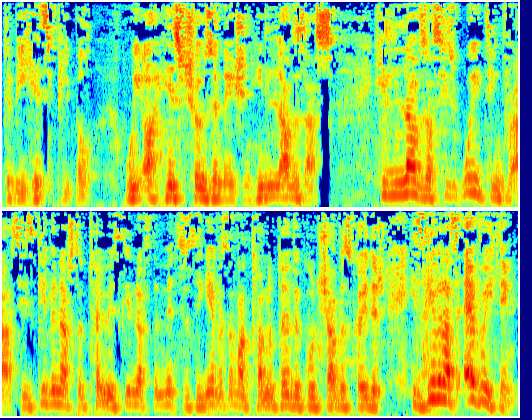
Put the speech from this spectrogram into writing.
to be His people. We are His chosen nation. He loves us. He loves us. He's waiting for us. He's given us the Torah. He's given us the mitzvahs. He gave us a Matan Torah called Shabbos Kodesh. He's given us everything.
